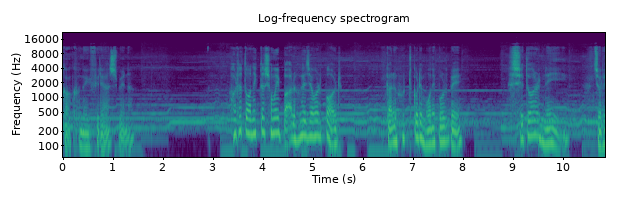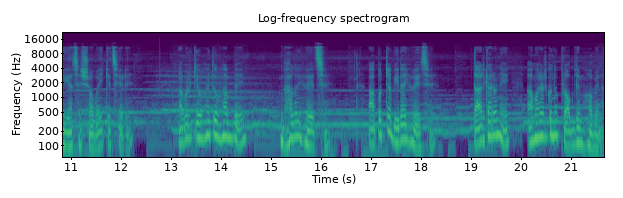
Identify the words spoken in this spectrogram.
কখনোই ফিরে আসবে না। হঠাৎ অনেকটা সময় পার হয়ে যাওয়ার পর কারও হুট করে মনে পড়বে, সে তো আর নেই, চলে গেছে সবাইকে ছেড়ে। আবার কেউ হয়তো ভাববে, ভালোই হয়েছে, আপদটা বিদায় হয়েছে। তার কারণে আমার আর কোনো প্রবলেম হবে না।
